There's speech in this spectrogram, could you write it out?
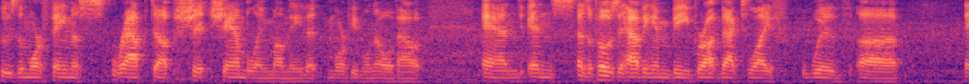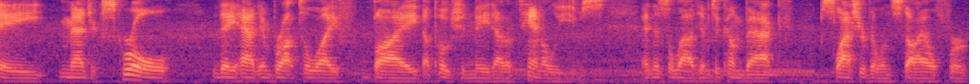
who's the more famous wrapped up shit shambling mummy that more people know about. And and as opposed to having him be brought back to life with uh, a magic scroll, they had him brought to life by a potion made out of Tana leaves, and this allowed him to come back slasher villain style for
